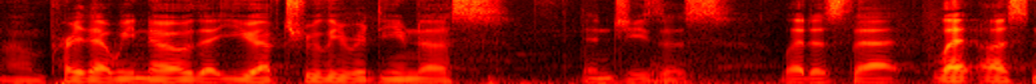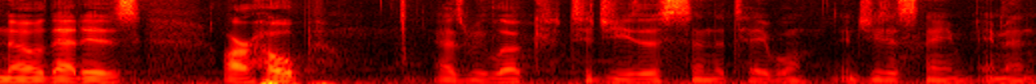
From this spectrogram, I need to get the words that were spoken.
Um, pray that we know that you have truly redeemed us in Jesus. Let us that let us know that is our hope as we look to Jesus and the table. In Jesus' name, amen.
